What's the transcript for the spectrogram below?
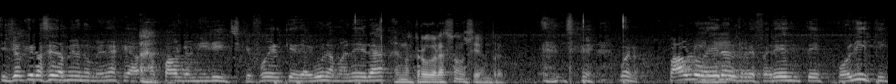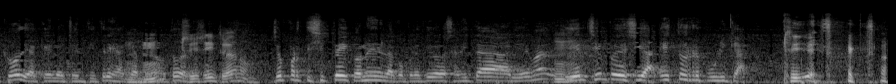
Y yo quiero hacer también un homenaje a, Pablo Nirich, que fue el que de alguna manera... En nuestro corazón siempre. bueno, Pablo era el referente político de aquel 83 acá en Sí, sí, claro. Yo participé con él en la cooperativa sanitaria y demás, y él siempre decía, esto es republicano. Sí, exacto.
